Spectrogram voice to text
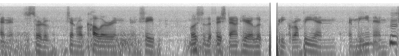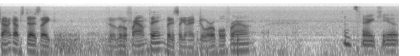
and it just sort of general color and, and shape. Most of the fish down here look pretty grumpy and, and mean, and Hmm. Chaunacops does like the little frown thing, but it's like an adorable frown. It's very cute.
